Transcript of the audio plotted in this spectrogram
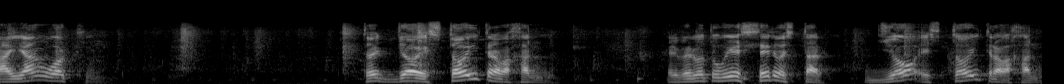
I am working. Yo estoy trabajando. El verbo to es ser o estar. Yo estoy trabajando.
